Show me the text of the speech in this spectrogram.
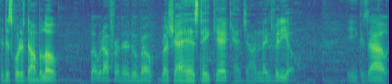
the Discord is down below. But without further ado, bro, brush your heads, take care, catch you on the next video. Eek is out.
